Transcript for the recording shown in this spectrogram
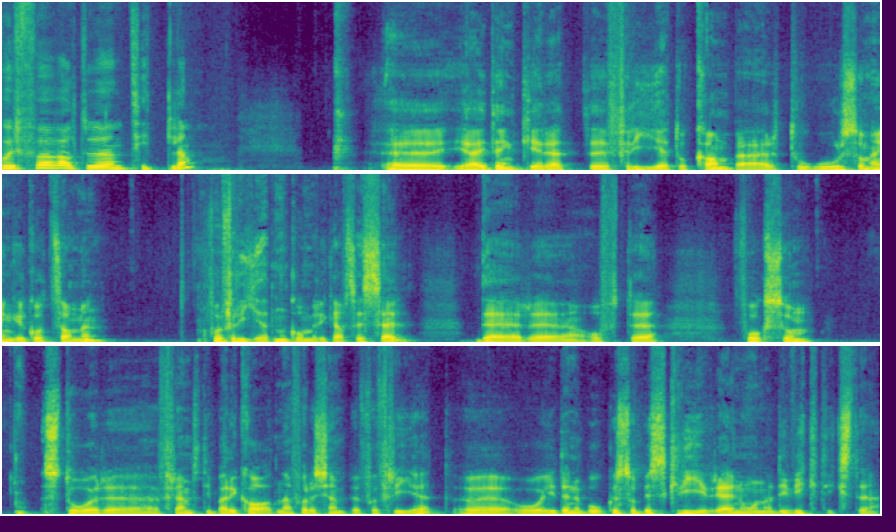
Hvorfor valgte du den tittelen? Eh, jeg tenker at frihet og kamp er to ord som henger godt sammen. For friheten kommer ikke av seg selv. Det er ofte folk som står eh, fremst i barrikadene for å kjempe for frihet. Eh, Og i denne boken så beskriver jeg noen av de viktigste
